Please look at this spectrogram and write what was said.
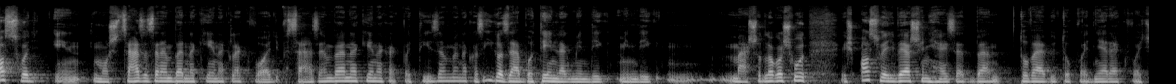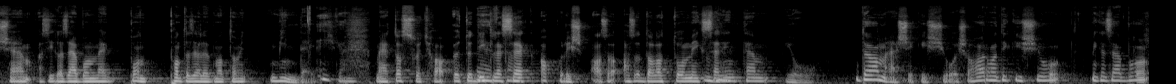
Az, hogy én most százezer embernek éneklek, vagy száz embernek éneklek, vagy tíz embernek, az igazából tényleg mindig, mindig másodlagos volt, és az, hogy egy versenyhelyzetben tovább jutok, vagy nyerek, vagy sem, az igazából meg pont, pont az előbb mondtam, hogy mindegy. Igen. Mert az, hogyha ötödik Értem. leszek, akkor is az a, az a dalattól még uh-huh. szerintem jó. De a másik is jó, és a harmadik is jó. Igazából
